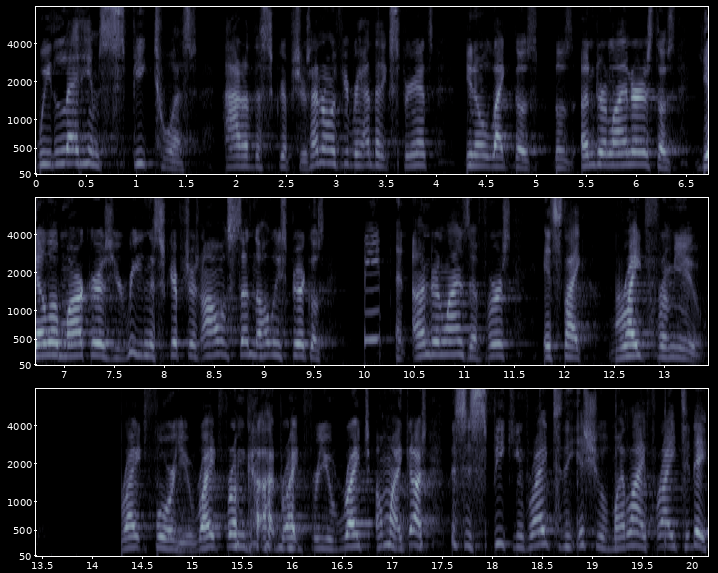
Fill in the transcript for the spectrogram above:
we let Him speak to us out of the Scriptures. I don't know if you ever had that experience you know, like those, those underliners, those yellow markers, you're reading the scriptures, and all of a sudden the Holy Spirit goes beep and underlines a verse. It's like right from you, right for you, right from God, right for you, right. Oh my gosh, this is speaking right to the issue of my life right today.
